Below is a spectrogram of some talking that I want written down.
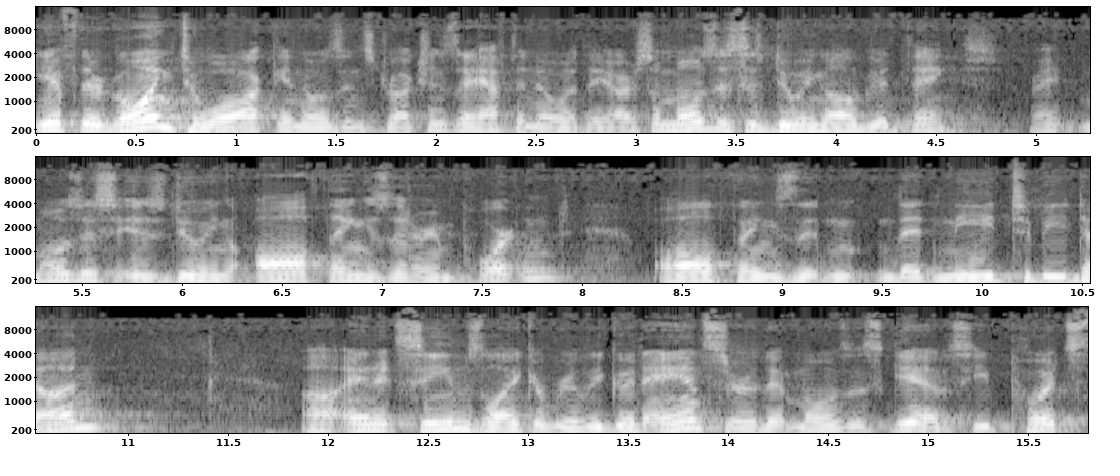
if they're going to walk in those instructions, they have to know what they are. So Moses is doing all good things, right? Moses is doing all things that are important, all things that, that need to be done. Uh, and it seems like a really good answer that Moses gives. He puts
